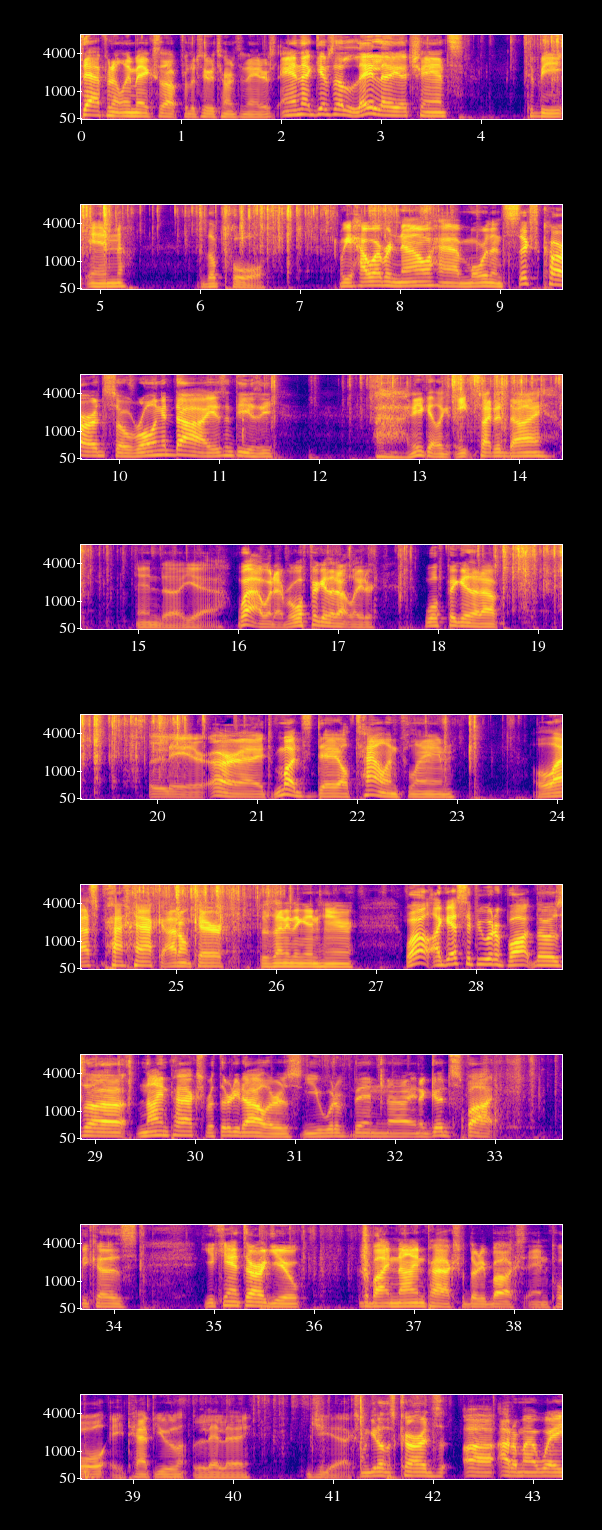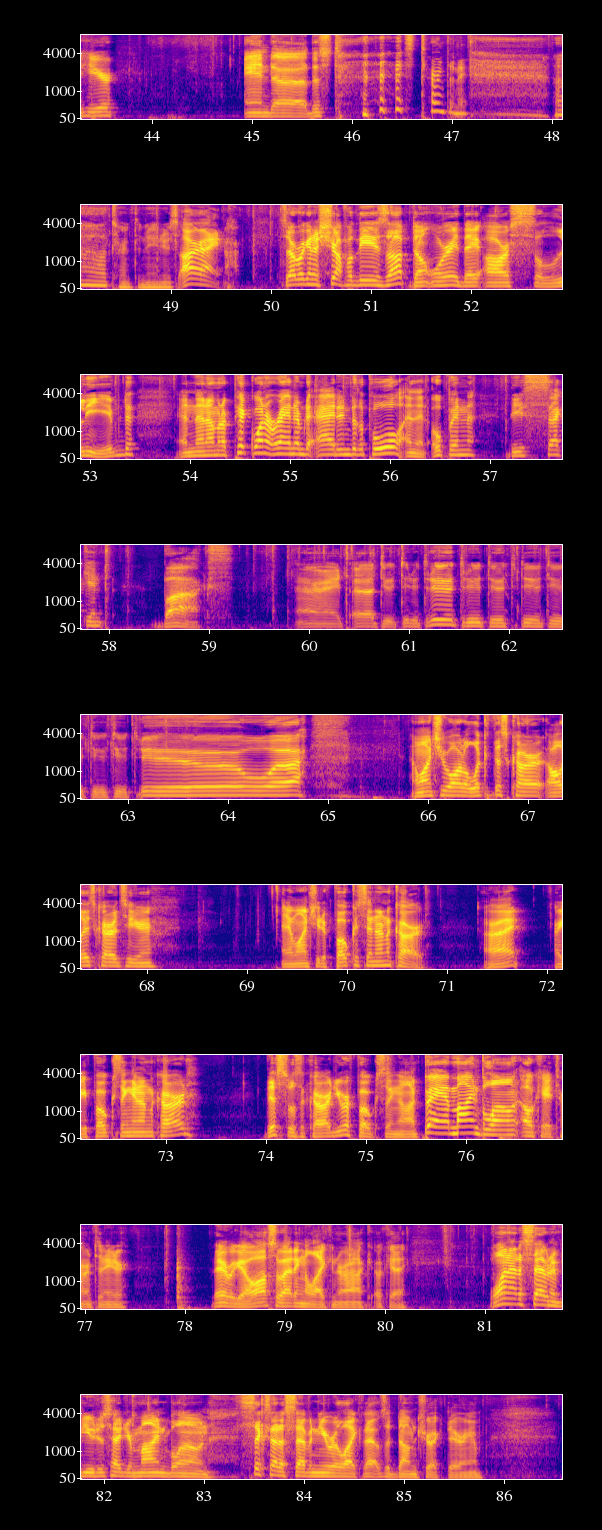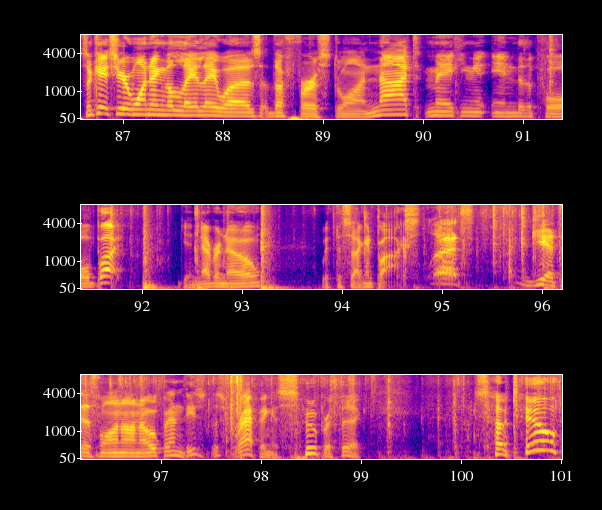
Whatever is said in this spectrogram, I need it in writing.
definitely makes up for the two Turntonators. And that gives a Lele a chance to be in the pool. We, however, now have more than six cards, so rolling a die isn't easy. I need to get like an eight-sided die. And, uh, yeah. Wow, whatever. We'll figure that out later. We'll figure that out later. Alright. Mudsdale, Talonflame. Last pack. I don't care if there's anything in here. Well, I guess if you would have bought those uh, nine packs for $30, you would have been uh, in a good spot because you can't argue to buy nine packs for 30 bucks and pull a Tapu Lele GX. I'm gonna get all those cards uh, out of my way here. And uh, this, this Turntonator. Oh, Turntonators. All right. So we're to shuffle these up. Don't worry, they are sleeved. And then I'm to pick one at random to add into the pool and then open the second box. All right. Uh, do, do, do, do, do, do, do, do, do, do. I want you all to look at this card, all these cards here, and I want you to focus in on a card. All right? Are you focusing in on the card? This was the card you were focusing on. Bam! Mind blown! Okay, Turntonator. There we go. Also adding a Lycanroc. Okay. One out of seven of you just had your mind blown. Six out of seven you were like, that was a dumb trick, Derium. So in case you were wondering, the Lele was the first one. Not making it into the pool, but you never know with the second box. Let's get this one on open. These This wrapping is super thick. So two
